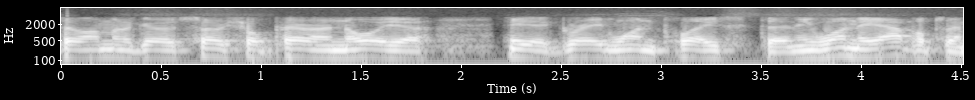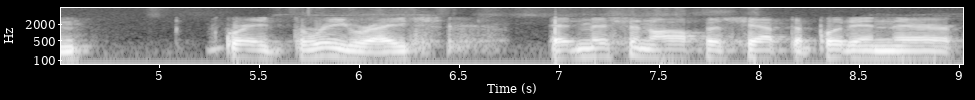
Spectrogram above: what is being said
So I'm going to go Social Paranoia. He had grade one placed, and he won the Appleton grade three race admission office, you have to put in there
